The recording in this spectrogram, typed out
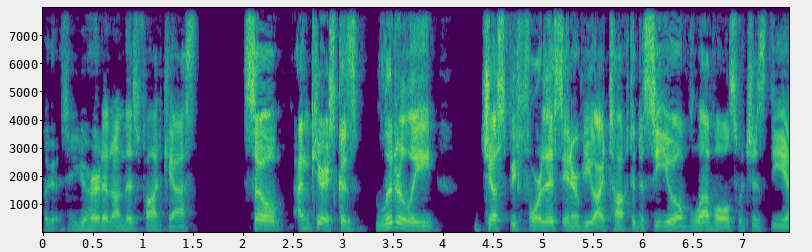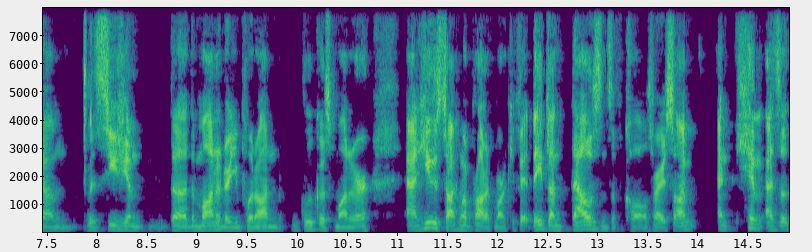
Look at, you heard it on this podcast. So I'm curious because literally just before this interview, I talked to the CEO of Levels, which is the um, the CGM, the the monitor you put on glucose monitor, and he was talking about product market fit. They've done thousands of calls, right? So I'm and him as a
